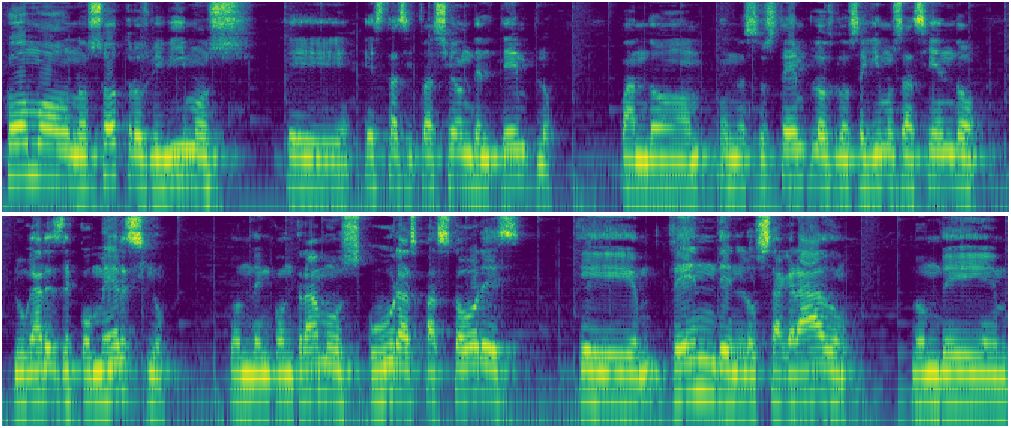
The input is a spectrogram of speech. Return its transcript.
¿cómo nosotros vivimos eh, esta situación del templo? Cuando en nuestros templos lo seguimos haciendo lugares de comercio, donde encontramos curas, pastores que venden lo sagrado, donde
